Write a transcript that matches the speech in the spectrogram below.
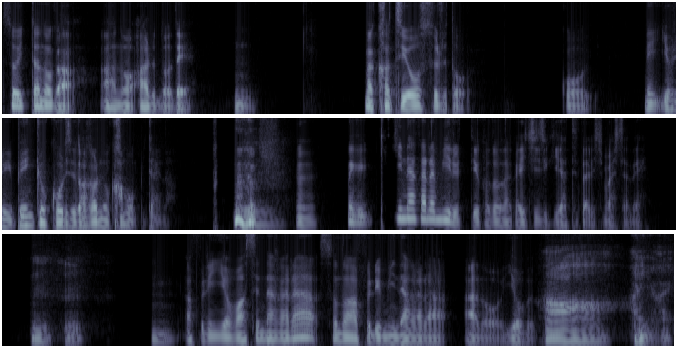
そういったのがあのあるので、うんまあ、活用すると、こう、ね、より勉強効率が上がるのかもみたいな。うん うん。なんか聞きながら見るっていうことをなんか一時期やってたりしましたね。うんうん。うん、アプリに読ませながら、そのアプリ見ながらあの読む。ああ、はいはい。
